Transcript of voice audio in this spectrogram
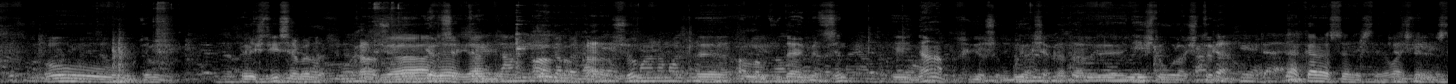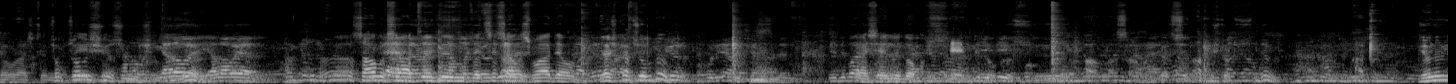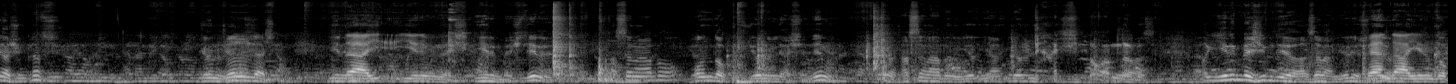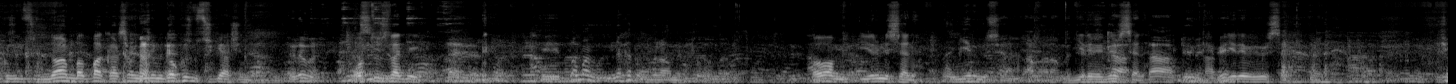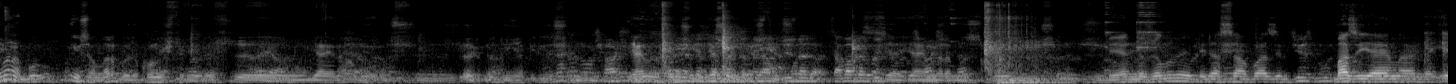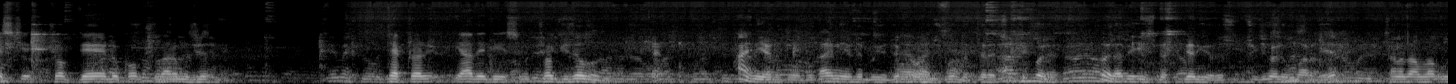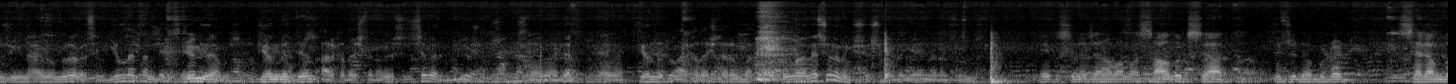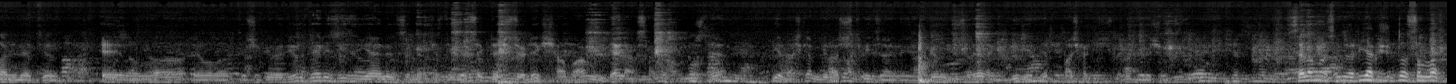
Oo Cemil enişteyi severler. Karasu gerçekten Allah Karasu e, Allah uzun. E, ne yapıyorsun bu yaşa kadar e, ne işle uğraştın? Ne Karasu enişteleri başka bir işle uğraştın. Çok çalışıyorsun bu şimdi. Yalavaya, yalavaya. Sağlık saati edildiği müddetçe çalışmaya devam. Yaş kaç oldu? Yaş 59. 59. Allah sağlık versin. 69 değil mi? Gönül yaşın kaç? Gönül, Gönül yaşın. yaşın. 20, Daha 25. 25 değil mi? Hasan abi 19, gönül yaşı değil mi? Evet, Hasan abinin gö- ya- gönül yaşı 19. Bak 25'im diyor Hasan abi, görüyorsun Ben mi? daha 29 buçuk. Normal bakarsan 29 buçuk yaşındayım. Öyle mi? 30'la değil. Ee, baban ne kadar oldu rahmetli oldu? Babam 20 sene. Ha, 20 sene, Allah rahmet eylesin. 21 Daha- sene. Daha dün tabii. 21 sene. Şimdi bana bu insanları böyle konuşturuyoruz, e, yayına alıyoruz. Ölümü dünya biliyorsun. Yayınla konuşunca ne söylemek istiyorsun? Size yayınlarımız beğeniyorsunuz. Beğenmez olur? Biraz daha bazı, bazı yayınlarda eski çok değerli komşularımızı tekrar yad ediyorsun. Çok güzel olur. Aynı yerde doğduk, aynı yerde büyüdük. Evet. Bulduklara çıktık böyle, böyle bir hizmet veriyoruz. Çünkü ölüm var diye. Sana da Allah uzun gün hayırlı ömürler versin. Yıllardan beri seni Cümlemize. gönderdiğim arkadaşlarım. Sizi severim biliyorsunuz. Evet. Evet. Gönderdiğim arkadaşlarım var. Onlara ne söylemek istiyorsun burada yayınlar arasında? Hepsine Cenab-ı Allah sağlık, sıhhat, uzun ömürler, selamlar iletiyorum. Eyvallah, eyvallah. Teşekkür ediyoruz. İzleyiciler, yayınınızı merkezde gerçekleştirdik. Şaban Delasan abimizle bir başkan bir açık bir yayınlıyor. Görüntüsü herhangi bir yerdir. Başka kişilerle görüşmek üzere. Selamlar sevgiler. Bir yakışıklı olsunlar.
